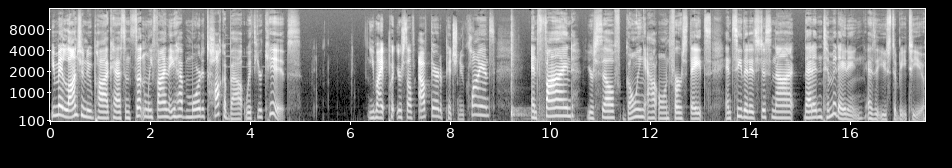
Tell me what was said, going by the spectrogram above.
You may launch a new podcast and suddenly find that you have more to talk about with your kids. You might put yourself out there to pitch new clients and find yourself going out on first dates and see that it's just not that intimidating as it used to be to you.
